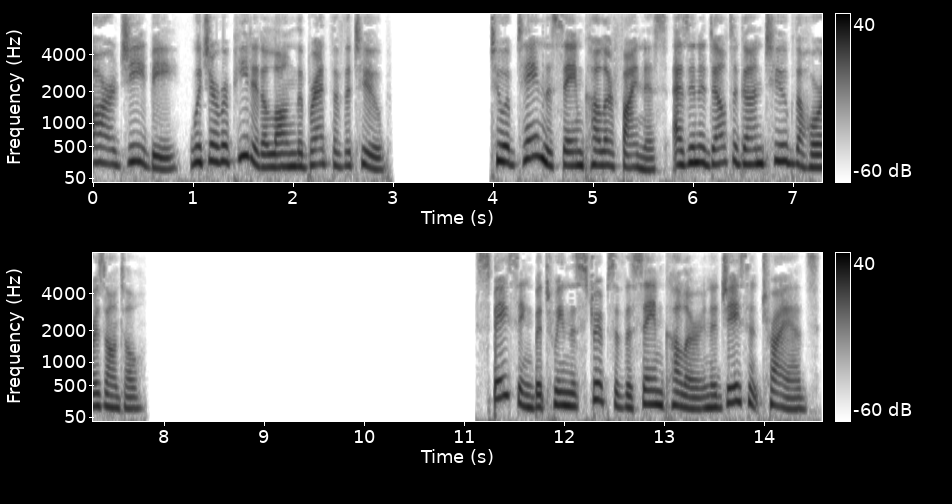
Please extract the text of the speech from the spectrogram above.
RGB, which are repeated along the breadth of the tube to obtain the same color fineness as in a delta gun tube the horizontal. Spacing between the strips of the same color in adjacent triads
